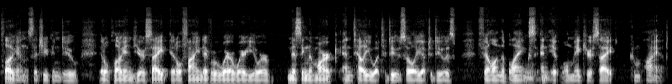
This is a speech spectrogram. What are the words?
plugins that you can do. It'll plug into your site. It'll find everywhere where you are missing the mark and tell you what to do. So all you have to do is fill in the blanks, mm-hmm. and it will make your site compliant.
